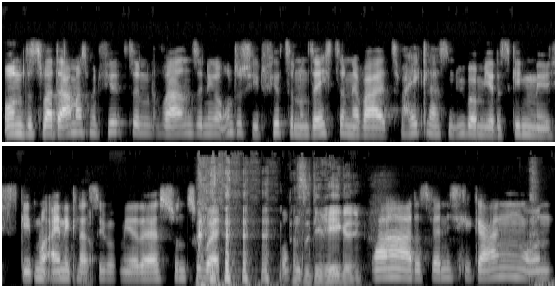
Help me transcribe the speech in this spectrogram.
Und es war damals mit 14 ein wahnsinniger Unterschied. 14 und 16, er war halt zwei Klassen über mir, das ging nicht. Es geht nur eine Klasse ja. über mir, der ist schon zu weit. das sind die Regeln. Ja, das wäre nicht gegangen und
